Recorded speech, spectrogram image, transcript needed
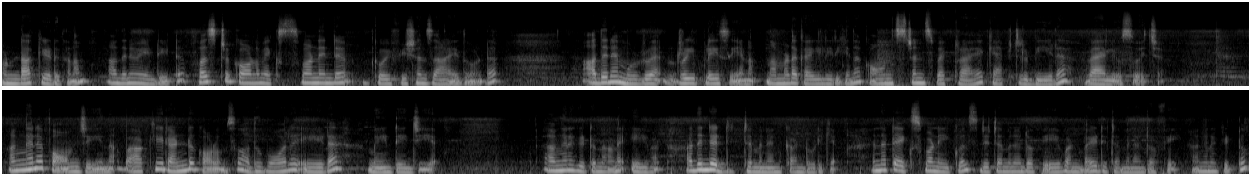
ഉണ്ടാക്കിയെടുക്കണം. അതിന് വേണ്ടിയിട്ട് ഫസ്റ്റ് കോളം എക്സ് വണ്ണിന്റെ കോയിഫിഷ്യൻസ് ആയതുകൊണ്ട് അതിനെ മുഴുവൻ റീപ്ലേസ് ചെയ്യണം. നമ്മുടെ കയ്യിലിരിക്കുന്ന കോൺസ്റ്റൻസ് വെക്ടറായ ക്യാപിറ്റൽ ബിയുടെ വാല്യൂസ് വെച്ച്. അങ്ങനെ ഫോം ചെയ്യുന്ന ബാക്കി രണ്ട് കോളംസും അതുപോലെ എയുടെ മെയിന്റെയിൻ ചെയ്യുക. അങ്ങനെ കിട്ടുന്നതാണ് എ വൺ അതിന്റെ ഡിറ്റർമിനന്റ് കണ്ടുപിടിക്കാം. എന്നിട്ട് X one equals determinant of A one by determinant of A അങ്ങനെ കിട്ടും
